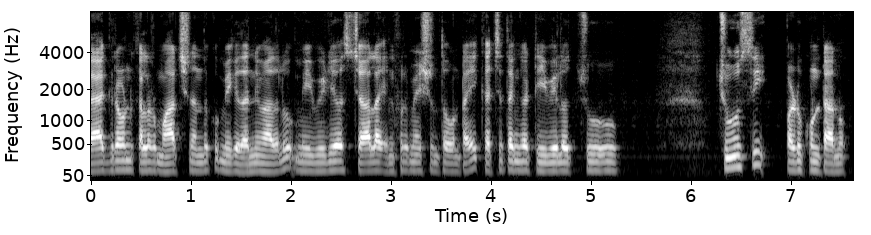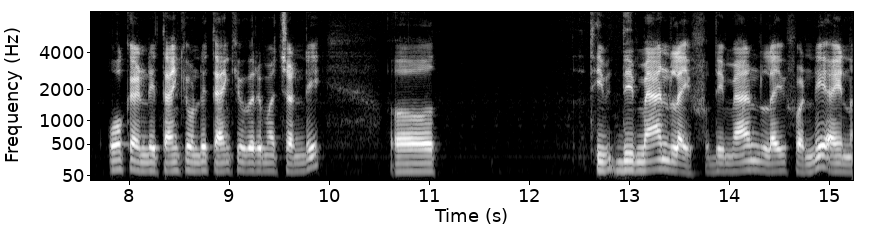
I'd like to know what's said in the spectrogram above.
బ్యాక్గ్రౌండ్ కలర్ మార్చినందుకు మీకు ధన్యవాదాలు. మీ వీడియోస్ చాలా ఇన్ఫర్మేషన్తో ఉంటాయి. ఖచ్చితంగా టీవీలో చూ చూసి పడుకుంటాను. ఓకే అండి. థ్యాంక్ యూ అండి. థ్యాంక్ యూ వెరీ మచ్ అండి. The the man life the man life అండి. ఆయన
